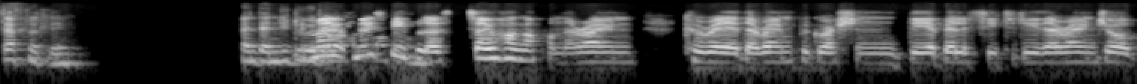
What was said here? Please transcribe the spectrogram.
Definitely. And then you do most, most people are so hung up on their own career, their own progression, the ability to do their own job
